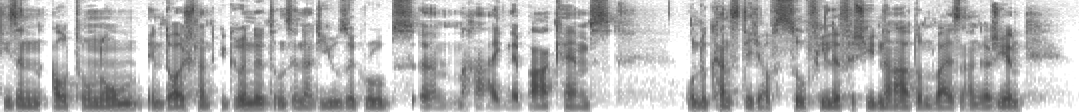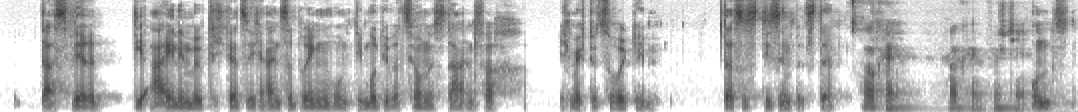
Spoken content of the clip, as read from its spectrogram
die sind autonom in Deutschland gegründet und sind halt User Groups, äh, machen eigene Barcamps und du kannst dich auf so viele verschiedene Art und Weisen engagieren. Das wäre die eine Möglichkeit, sich einzubringen und die Motivation ist da einfach, ich möchte zurückgeben. Das ist die simpelste. Okay, okay, verstehe. Und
